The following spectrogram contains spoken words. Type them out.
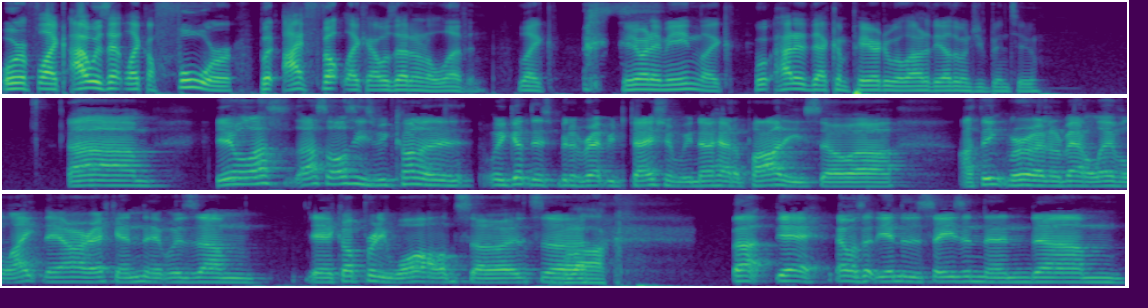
or if like I was at like a four, but I felt like I was at an eleven. Like, you know what I mean? Like, how did that compare to a lot of the other ones you've been to? Um, yeah, well, us us Aussies, we kind of we got this bit of reputation. We know how to party, so uh, I think we're at about a level eight there. I reckon it was um yeah, it got pretty wild. So it's uh, Rock. But yeah, that was at the end of the season, and um,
